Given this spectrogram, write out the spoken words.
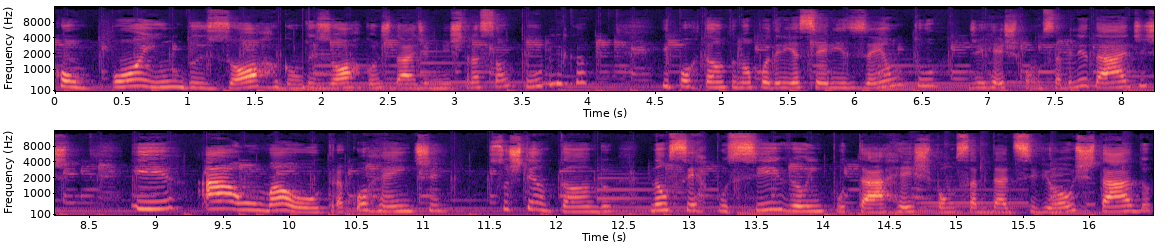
compõe um dos órgãos, dos órgãos da administração pública e, portanto, não poderia ser isento de responsabilidades. E há uma outra corrente sustentando não ser possível imputar responsabilidade civil ao Estado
